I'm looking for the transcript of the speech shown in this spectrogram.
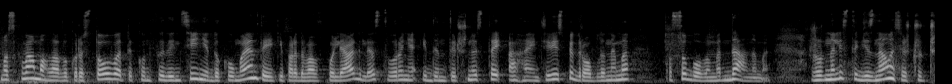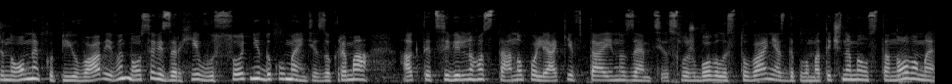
Москва могла використовувати конфіденційні документи, які передавав поляк для створення ідентичностей агентів із підробленими особовими даними. Журналісти дізналися, що чиновник копіював і виносив із архіву сотні документів, зокрема акти цивільного стану поляків та іноземців, службове листування з дипломатичними установами,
